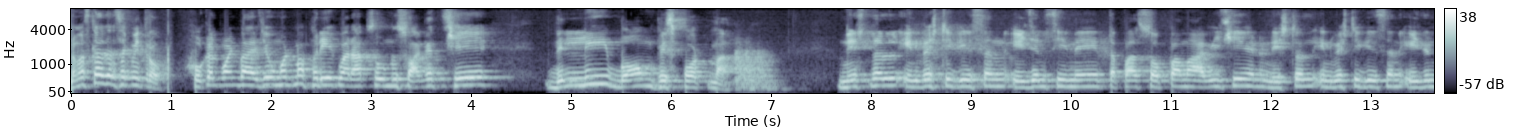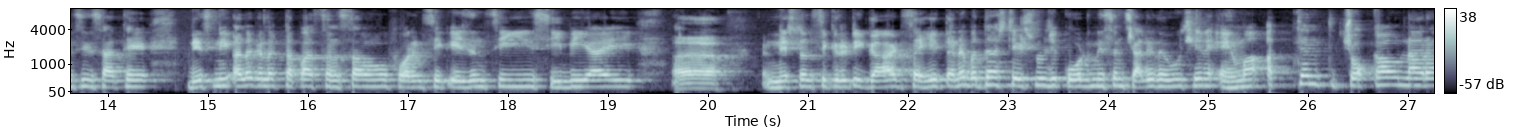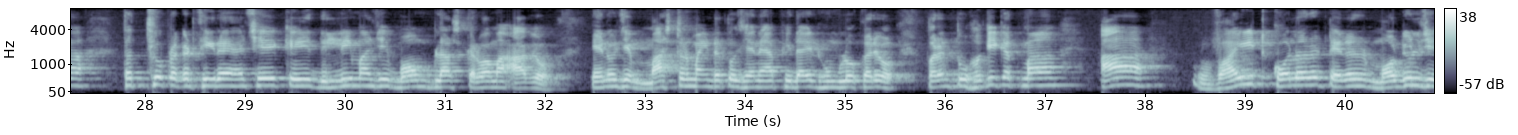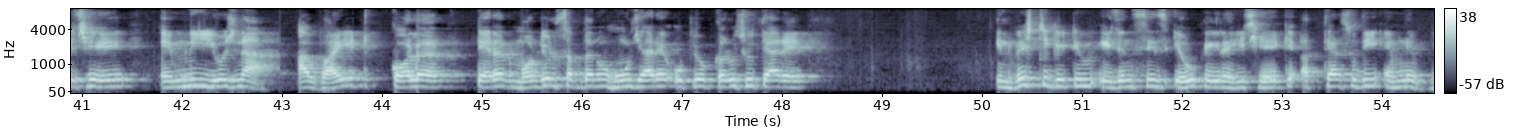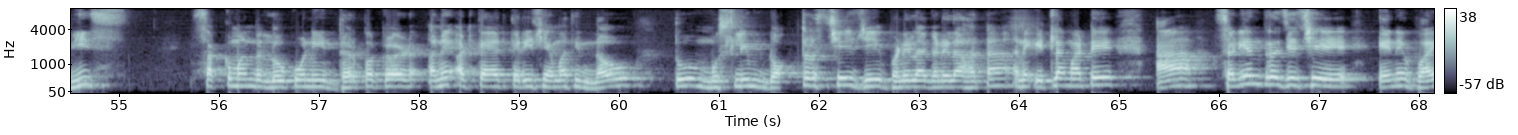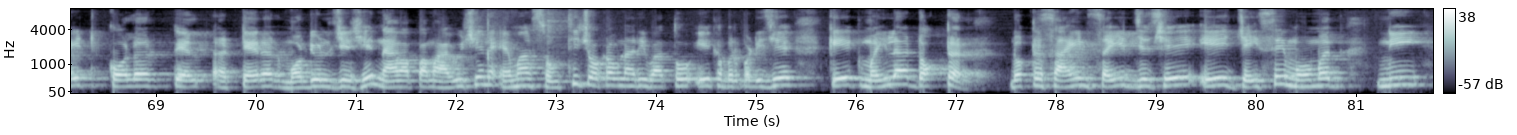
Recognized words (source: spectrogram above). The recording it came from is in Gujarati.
નમસ્કાર દર્શક મિત્રો. ફોકલ પોઈન્ટ બાય અજય ઉમટમાં ફરી એકવાર આપ સૌનું સ્વાગત છે દિલ્હી બોમ્બ વિસ્ફોટમાં. નેશનલ ઇન્વેસ્ટિગેશન એજન્સીને તપાસ સોંપવામાં આવી છે અને નેશનલ ઇન્વેસ્ટિગેશન એજન્સી સાથે દેશની અલગ અલગ તપાસ સંસ્થાઓ, forensic agency, CBI national security guard સહિત અને બધા સ્ટેટ્સનું જે કોર્ડિનેશન ચાલી રહ્યું છે ને એમાં અત્યંત ચોંકાવનારા તથ્યો પ્રગટ થઈ રહ્યા છે કે દિલ્હીમાં જે બોમ્બ બ્લાસ્ટ કરવામાં આવ્યો, એનો જે માસ્ટર માઇન્ડ હતો જેને આ ફિદાઇલ હુમલો કર્યો, પરંતુ હકીકતમાં આ વ્હાઇટ કોલર ટેરર મોડ્યુલ જે છે, એમની યોજના, આ વ્હાઇટ કોલર ટેરર મોડ્યુલ શબ્દનો હું જ્યારે ઉપયોગ કરું છું ત્યારે ઇન્વેસ્ટિગેટિવ એજન્સીઝ એવું કહી રહી છે કે અત્યાર સુધી એમણે વીસ શકમંદ લોકોની ધરપકડ અને અટકાયત કરી છે. એમાંથી નવ તો મુસ્લિમ ડૉક્ટર્સ છે જે ભણેલા ગણેલા હતા અને એટલા માટે આ ષડયંત્ર જે છે એને વ્હાઇટ કોલર ટેરર મોડ્યુલ જે છે નામ આપવામાં આવ્યું છે અને એમાં સૌથી ચોંકાવનારી વાત એ ખબર પડી છે કે એક મહિલા ડૉક્ટર ડૉક્ટર શાહીન સઈદ જે છે એ જૈસે મોહમ્મદની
